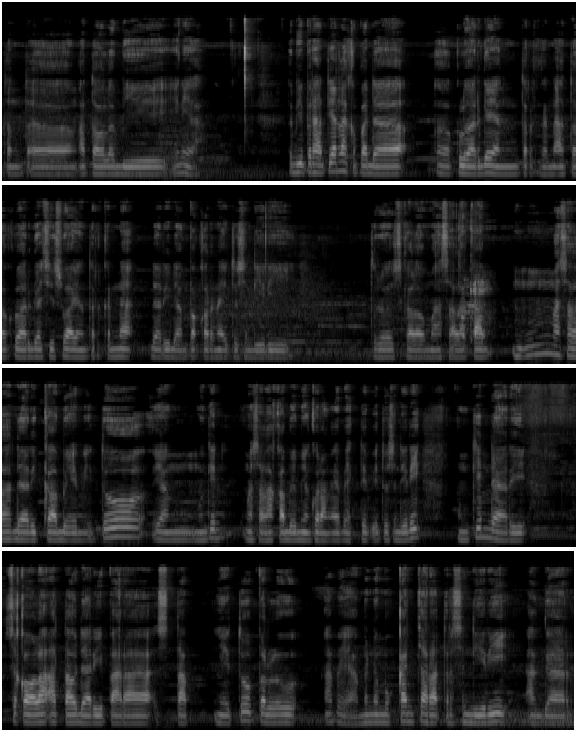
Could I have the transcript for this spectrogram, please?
tentang atau lebih ini ya lebih perhatian lah kepada eh, keluarga yang terkena atau keluarga siswa yang terkena dari dampak corona itu sendiri. Terus kalau masalah K- Mm, masalah dari KBM itu yang mungkin masalah KBM yang kurang efektif itu sendiri mungkin dari sekolah atau dari para stafnya itu perlu apa ya menemukan cara tersendiri agar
